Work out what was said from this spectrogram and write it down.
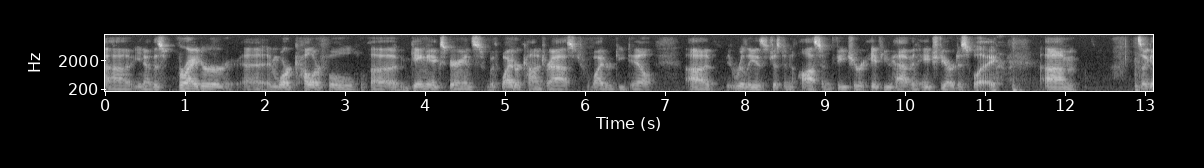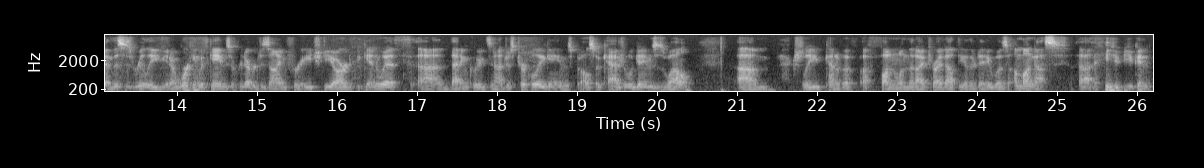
uh, you know, this brighter uh, and more colorful uh, gaming experience with wider contrast, wider detail. Uh, it really is just an awesome feature if you have an HDR display. Um, so again, this is really, you know, working with games that were never designed for HDR to begin with. Uh, that includes not just AAA games, but also casual games as well. Um, actually, kind of a, a fun one that I tried out the other day was Among Us. Uh, you, you can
